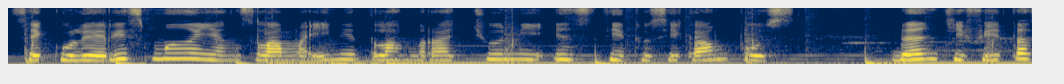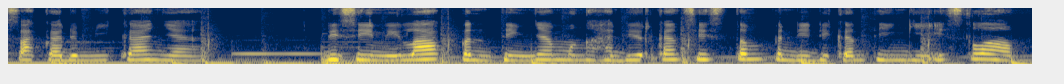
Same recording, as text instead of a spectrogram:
sekulerisme yang selama ini telah meracuni institusi kampus dan civitas akademikanya. Di sinilah pentingnya menghadirkan sistem pendidikan tinggi Islam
